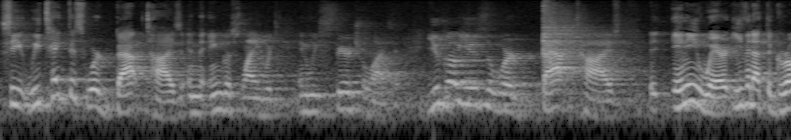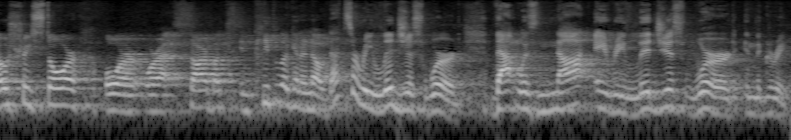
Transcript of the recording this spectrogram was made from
See, we take this word baptize in the English language and we spiritualize it. You go use the word baptize anywhere, even at the grocery store or, or at Starbucks, and people are going to know that's a religious word. That was not a religious word in the Greek.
